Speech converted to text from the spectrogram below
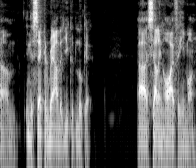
um, in the second round that you could look at uh, selling high for him on.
